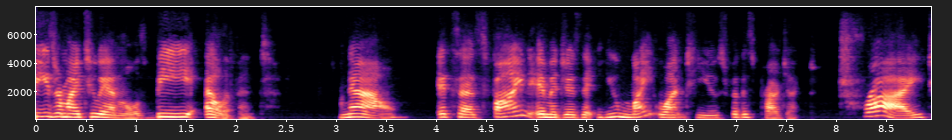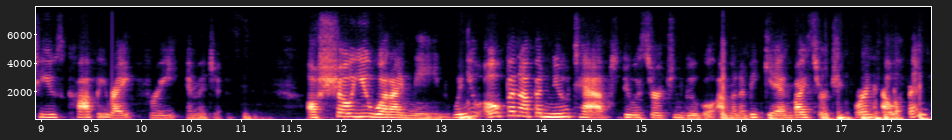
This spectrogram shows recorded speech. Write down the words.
these are my two animals, bee, elephant. Now, it says find images that you might want to use for this project. Try to use copyright free images. I'll show you what I mean. When you open up a new tab to do a search in Google, I'm going to begin by searching for an elephant.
